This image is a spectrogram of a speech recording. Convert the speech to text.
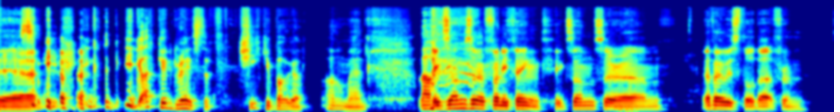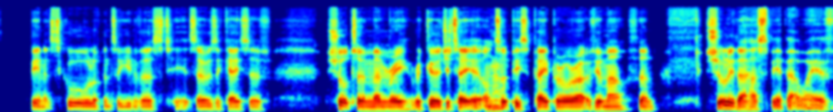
yeah. He, got, he got good grades the cheeky bugger oh man No. Exams are a funny thing. Exams are. Um, I've always thought that from being at school up until university. It's always a case of short-term memory, regurgitate it onto a piece of paper or out of your mouth, and surely there has to be a better way of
